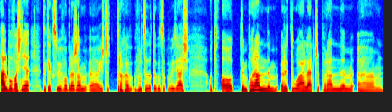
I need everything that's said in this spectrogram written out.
Albo właśnie, tak jak sobie wyobrażam, e, jeszcze trochę wrócę do tego, co powiedziałaś o, o tym porannym rytuale, czy porannym um,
